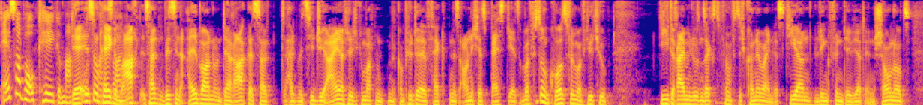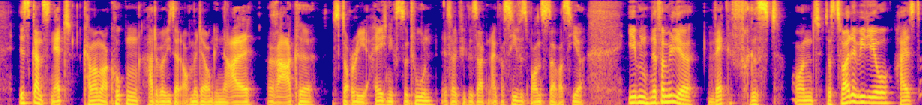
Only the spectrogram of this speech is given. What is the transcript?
Er ist aber okay gemacht. Der ist okay gemacht, ist halt ein bisschen albern und der Rake ist halt halt mit CGI natürlich gemacht, mit, mit Computereffekten, ist auch nicht das Beste jetzt. Aber für so einen Kurzfilm auf YouTube, die 3 Minuten 56 könnt ihr mal investieren. Link findet ihr wieder in den Shownotes. Ist ganz nett, kann man mal gucken, hat aber wie gesagt auch mit der Original-Rake-Story eigentlich nichts zu tun. Ist halt wie gesagt ein aggressives Monster, was hier eben eine Familie wegfrisst. Und das zweite Video heißt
